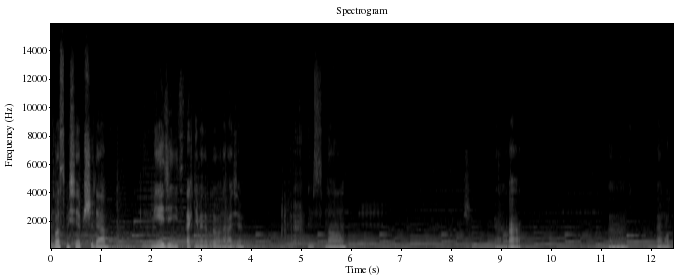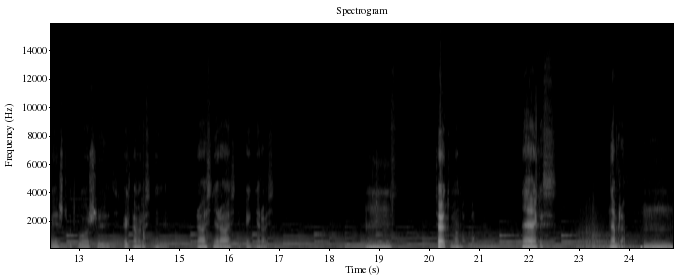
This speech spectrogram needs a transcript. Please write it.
Wos mi się przyda. W miedzi nic tak nie będę budował na razie. Więc no. A. Mogę jeszcze odłożyć. Jak tam rośnienie? Rośnie, rośnie, pięknie rośnie. Mm. Co ja tu mam? Nie, jakaś... Dobra. Mm.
